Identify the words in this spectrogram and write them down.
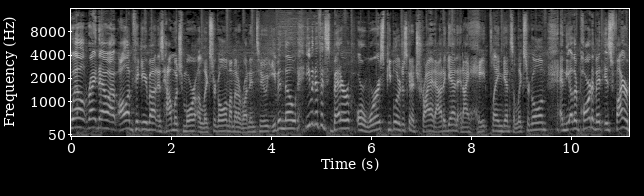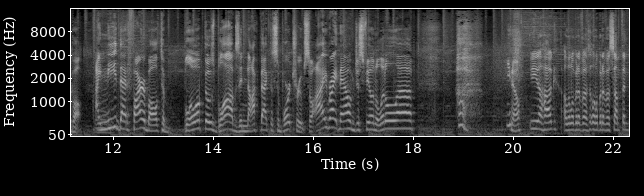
Well, right now, I, all I'm thinking about is how much more Elixir Golem I'm going to run into. Even though, even if it's better or worse, people are just going to try it out again, and I hate playing against Elixir Golem. And the other part of it is Fireball. I need that Fireball to blow up those blobs and knock back the support troops. So I, right now, am just feeling a little, uh, you know, You need a hug, a little bit of a, a little bit of a something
